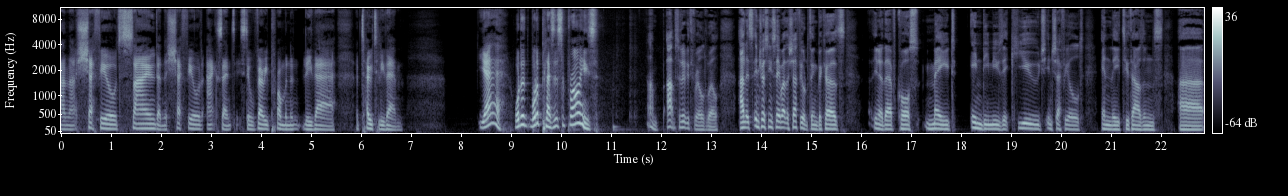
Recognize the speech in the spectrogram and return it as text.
and that Sheffield sound and the Sheffield accent is still very prominently there and totally them. Yeah, what a what a pleasant surprise. I'm absolutely thrilled, Will. And it's interesting you say about the Sheffield thing because, you know, they of course made indie music huge in Sheffield in the 2000s uh,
